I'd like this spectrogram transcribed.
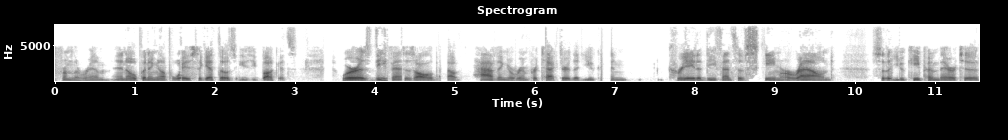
from the rim and opening up ways to get those easy buckets. Whereas defense is all about having a rim protector that you can create a defensive scheme around so that you keep him there to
